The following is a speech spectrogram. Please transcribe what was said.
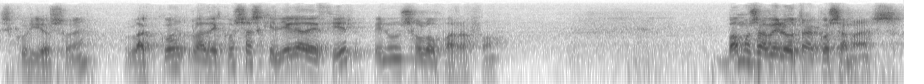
Es curioso, ¿eh? La, de cosas que llega a decir en un solo párrafo. Vamos a ver otra cosa más.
